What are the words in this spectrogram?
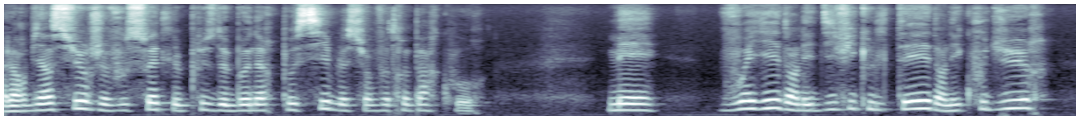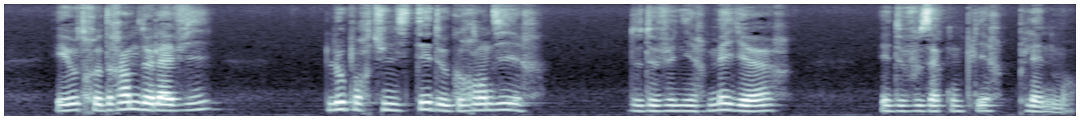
Alors bien sûr, je vous souhaite le plus de bonheur possible sur votre parcours. Mais voyez dans les difficultés, dans les coups durs et autres drames de la vie, l'opportunité de grandir, de devenir meilleur et de vous accomplir pleinement.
